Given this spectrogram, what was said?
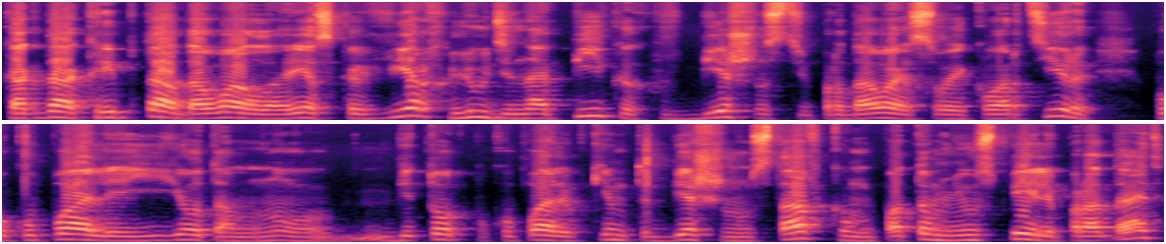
Когда крипта давала резко вверх, люди на пиках в бешенстве, продавая свои квартиры, покупали ее там, ну, биток покупали каким-то бешеным ставкам, потом не успели продать,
